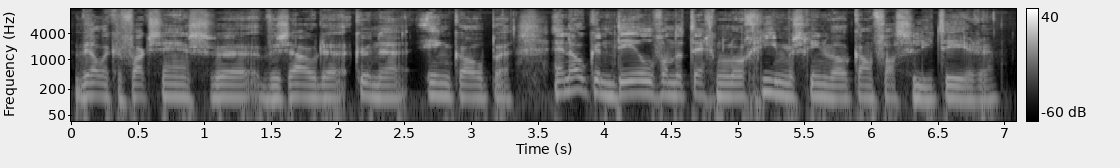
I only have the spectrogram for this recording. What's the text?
welke vaccins we, we zouden kunnen inkopen. En ook een deel van de technologie misschien wel kan faciliteren.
